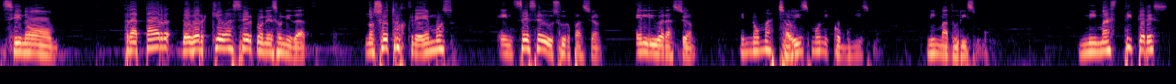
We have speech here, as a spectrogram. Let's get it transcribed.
sino tratar de ver qué va a hacer con esa unidad. Nosotros creemos en cese de usurpación, en liberación, en no más chavismo ni comunismo, ni madurismo, ni más títeres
